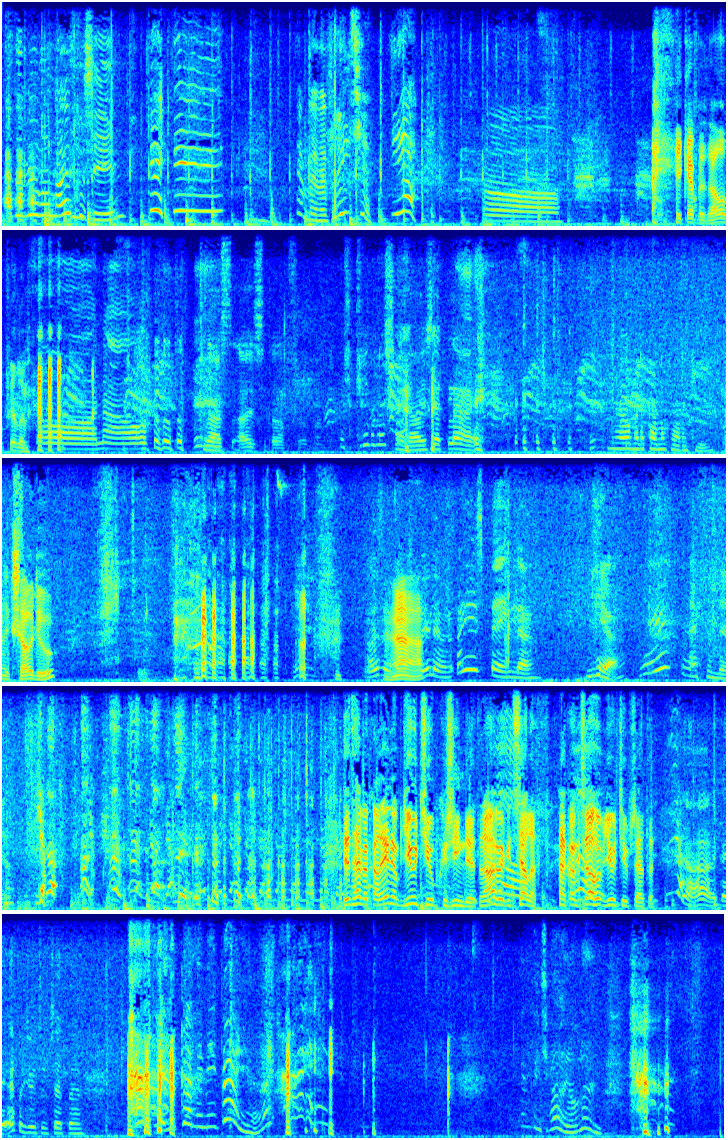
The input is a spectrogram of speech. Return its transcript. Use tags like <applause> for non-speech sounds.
Dat heb je nog nooit gezien. Ja, met mijn vriendje. Ja. Oh, Ik heb het wel op film. oh nou. Nou, is het uit zit af. Even kribbelen. En nou is hij klaar. Ja, maar dat kan nog wel een keer. Als ik zo doe. Oh, zo Ja. spelen. Ga je spelen? Ja. Echt een leuk. Ja, zeker. <laughs> Dit heb ik alleen op YouTube gezien dit. Nou heb ik het zelf. <laughs> Dan kan ik het zelf op YouTube zetten. Ja, dat kan je echt op YouTube zetten. <laughs> Ja, je kan er niet bij, hè? Dat vind je wel heel leuk.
